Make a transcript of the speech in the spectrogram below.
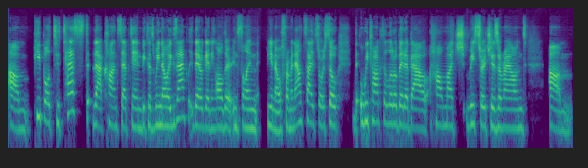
um, people to test that concept in because we know exactly they're getting all their insulin you know from an outside source so th- we talked a little bit about how much research is around um,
